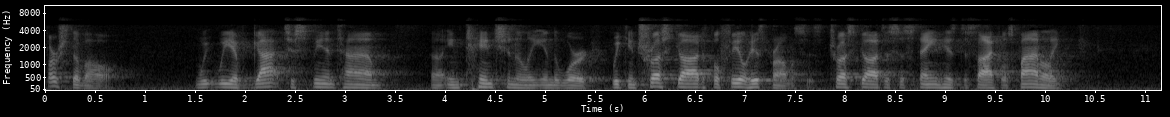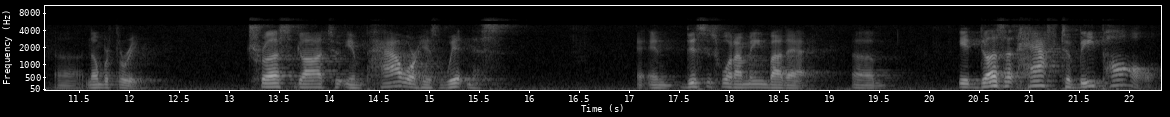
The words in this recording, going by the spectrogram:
first of all. we, we have got to spend time uh, intentionally in the Word. We can trust God to fulfill His promises, trust God to sustain His disciples. Finally, uh, number three, trust God to empower His witness. And this is what I mean by that. Um, it doesn't have to be Paul.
